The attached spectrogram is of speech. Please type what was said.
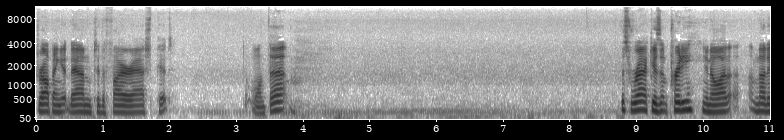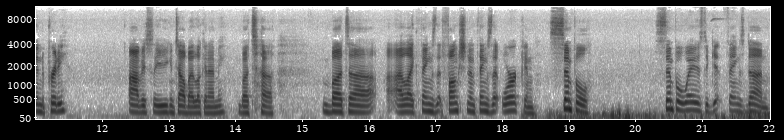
dropping it down to the fire ash pit. Don't want that. This rack isn't pretty, you know, I, I'm not into pretty obviously you can tell by looking at me but uh, but uh, I like things that function and things that work and simple simple ways to get things done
